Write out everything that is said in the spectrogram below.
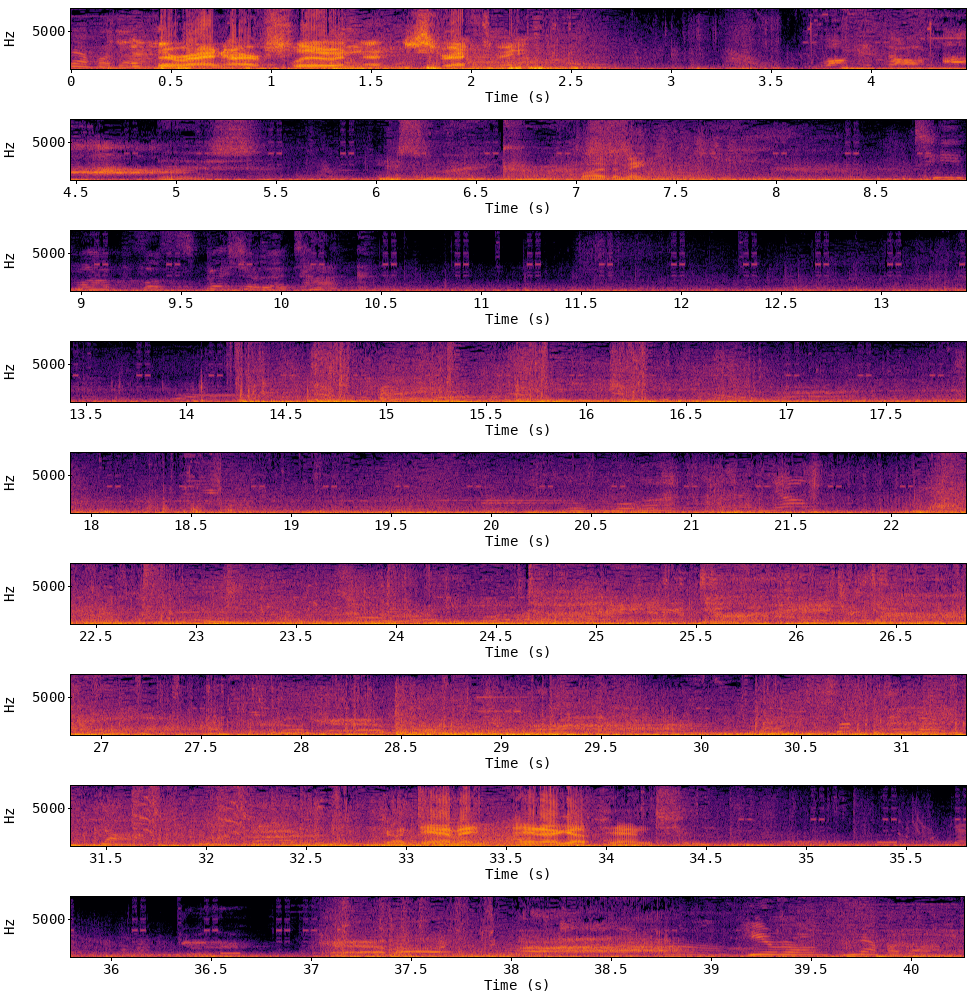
The Reinhardt flew and then just wrecked me. This is my curse. Fly to me. Team up for special attack. God damn it. And I got pinned. Heroes never die.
